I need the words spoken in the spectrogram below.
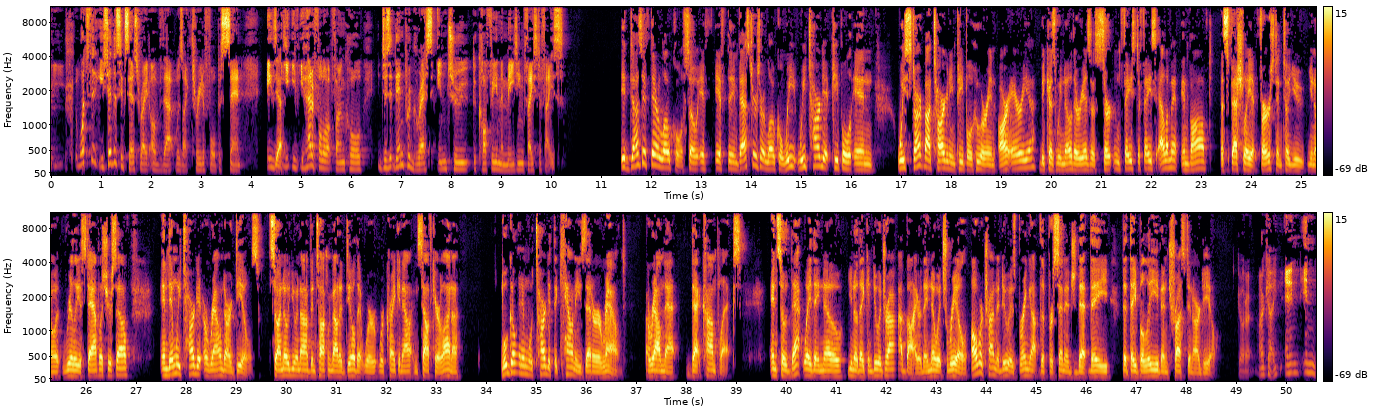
what's the? You said the success rate of that was like three to four percent. Is yes. you, you had a follow up phone call? Does it then progress into the coffee and the meeting face to face? It does if they're local. So if if the investors are local, we we target people in we start by targeting people who are in our area because we know there is a certain face-to-face element involved especially at first until you you know really establish yourself. And then we target around our deals. So i know you and i have been talking about a deal that we're we're cranking out in south carolina. We'll go in and we'll target the counties that are around around that that complex and so that way they know, you know, they can do a drive by or they know it's real. All we're trying to do is bring up the percentage that they that they believe and trust in our deal. Got it. Okay. And in, in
